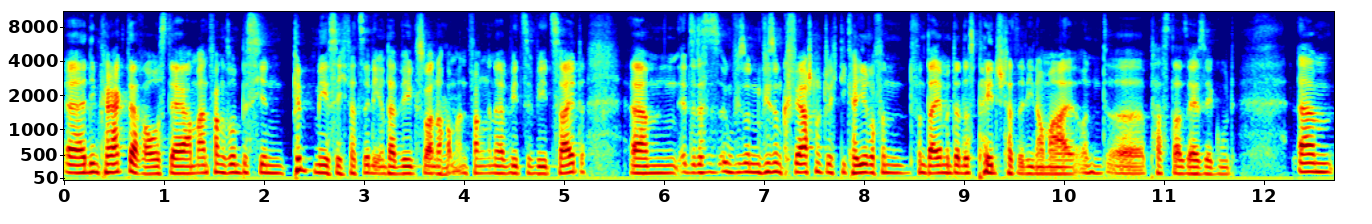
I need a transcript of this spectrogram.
äh, dem Charakter raus, der am Anfang so ein bisschen pimpmäßig tatsächlich unterwegs war, noch mhm. am Anfang in der WCW-Zeit. Ähm, also das ist irgendwie so ein, wie so ein Querschnitt durch die Karriere von, von Diamond Dallas Page tatsächlich normal und äh, passt da sehr, sehr gut. Ähm,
